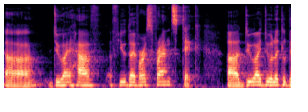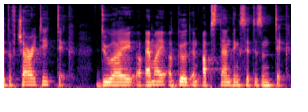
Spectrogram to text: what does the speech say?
uh, do I have a few diverse friends? Tick. Uh, do I do a little bit of charity? Tick. Do I uh, am I a good and upstanding citizen? Tick.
